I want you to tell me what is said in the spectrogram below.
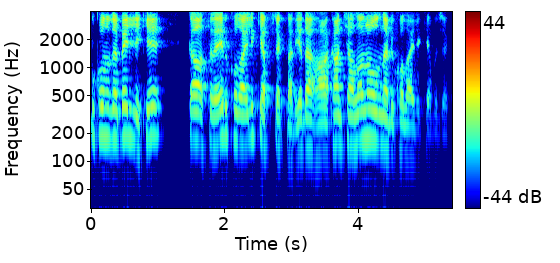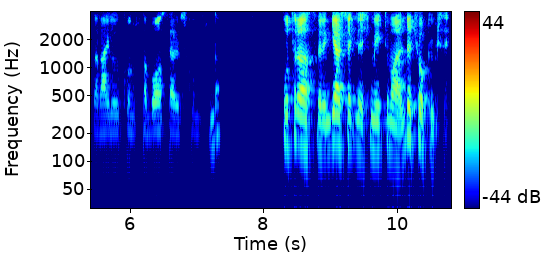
Bu konuda belli ki Galatasaray'a bir kolaylık yapacaklar ya da Hakan Çalhanoğlu'na bir kolaylık yapacaklar ayrılık konusunda, bonservis konusunda. Bu transferin gerçekleşme ihtimali de çok yüksek.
